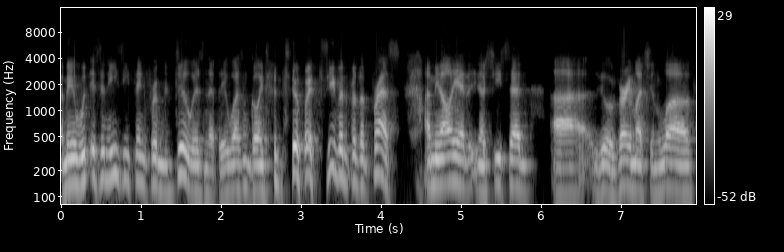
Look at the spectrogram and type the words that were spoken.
I mean, it's an easy thing for him to do, isn't it? But he wasn't going to do it, even for the press. I mean, all he had, you know, she said uh, they were very much in love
